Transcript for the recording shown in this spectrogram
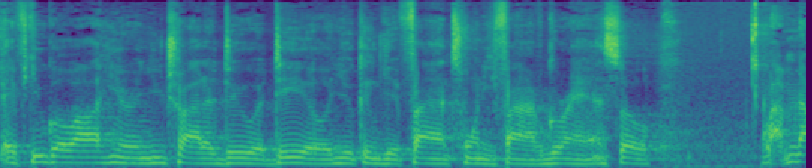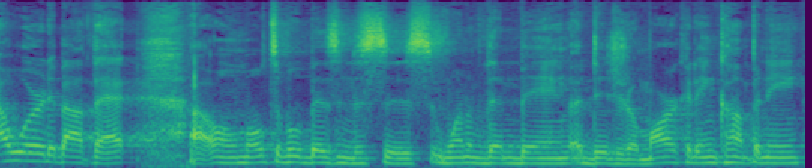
if you go out here and you try to do a deal, you can get fined 25 grand. So I'm not worried about that. I own multiple businesses, one of them being a digital marketing company.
